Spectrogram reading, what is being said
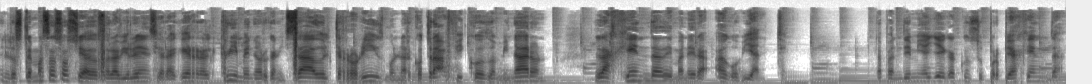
los temas asociados a la violencia, la guerra, el crimen organizado, el terrorismo, el narcotráfico dominaron la agenda de manera agobiante. La pandemia llega con su propia agenda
